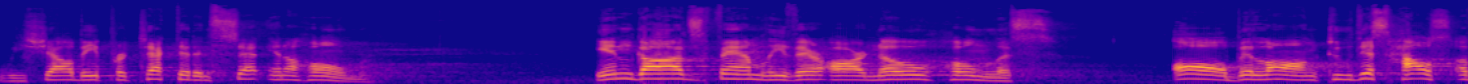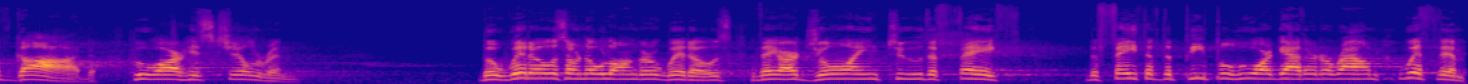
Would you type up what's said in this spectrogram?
We shall be protected and set in a home. In God's family, there are no homeless. All belong to this house of God who are His children. The widows are no longer widows, they are joined to the faith the faith of the people who are gathered around with them.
